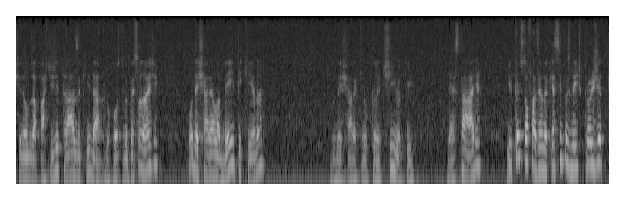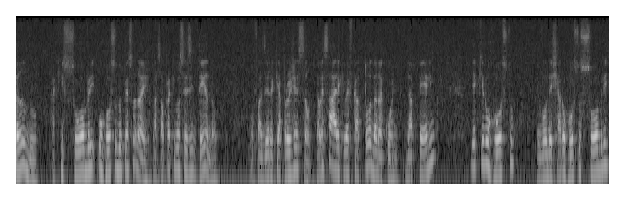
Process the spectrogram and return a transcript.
tiramos a parte de trás aqui da, do rosto do personagem, vou deixar ela bem pequena, vou deixar aqui no cantinho aqui desta área, e o que eu estou fazendo aqui é simplesmente projetando aqui sobre o rosto do personagem, tá? só para que vocês entendam, vou fazer aqui a projeção. Então essa área aqui vai ficar toda na cor da pele, e aqui no rosto, eu vou deixar o rosto sobre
